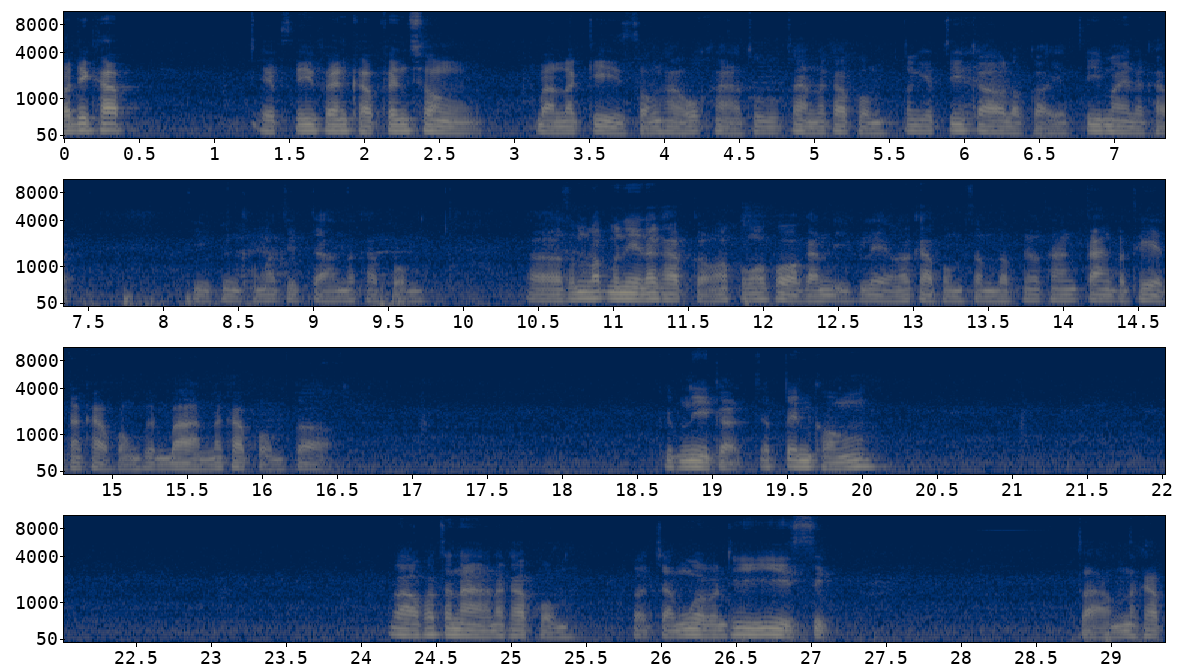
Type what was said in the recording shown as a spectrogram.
วัสดีครับ FC แฟนคลับแฟนช่องบานลักกี้สองหาหกหาทุกท่านนะครับผมต้อง FC เก่าแล้วก็ FC ใหม่นะครับ ที่เพิ่งเข้ามาติดตามนะครับผมสำหรับวันนี้นะครับก็มาพบมาพอกันอีกแล้วนะครับ ผมสำหรับแนวทางต่างประเทศนะครับ ของเพื่อนบ้านนะครับ ผมก็คลิปนี้ก็จะเป็นของเราวพัฒนานะครับ ผมประจำงวดวันที่ 20 สามนะครับ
